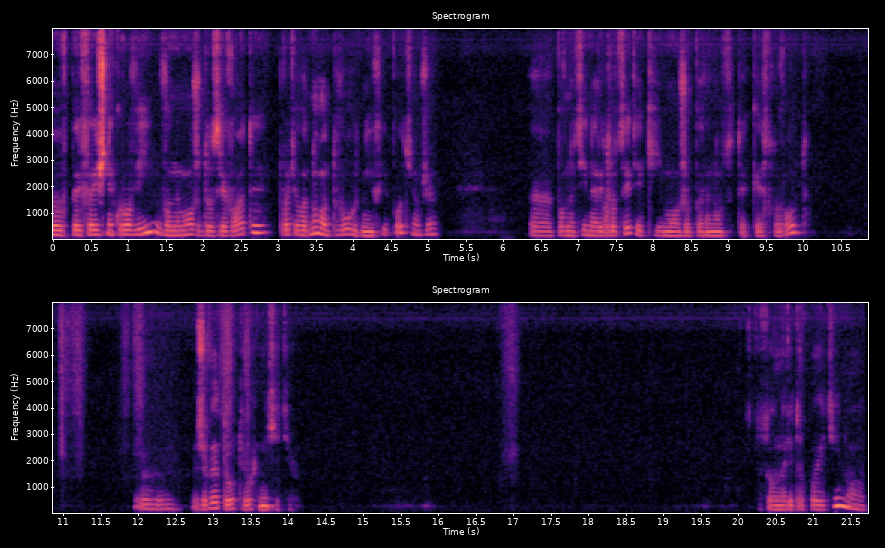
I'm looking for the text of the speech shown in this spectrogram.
е, в периферичній крові вони можуть дозрівати протягом одного-двох днів, і потім вже е, повноцінний еритроцит, який може переносити кислород, е, живе до трьох місяців. Стосовно еритропоетину,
